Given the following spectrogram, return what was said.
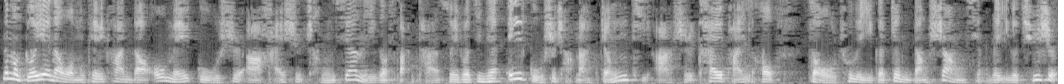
那么隔夜呢，我们可以看到欧美股市啊，还是呈现了一个反弹，所以说今天 A 股市场呢，整体啊是开盘以后走出了一个震荡上行的一个趋势。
